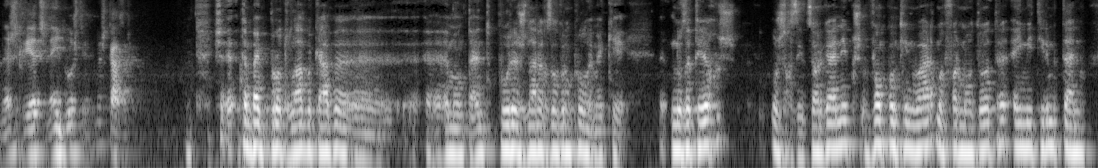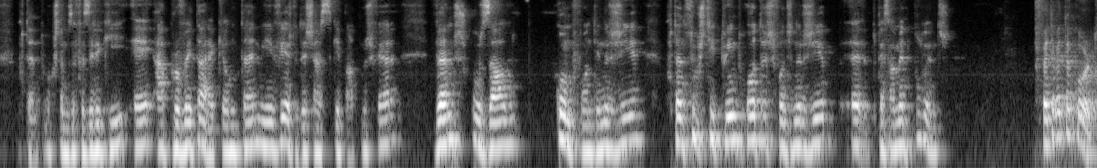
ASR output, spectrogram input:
nas redes, na indústria, nas casas. Também, por outro lado, acaba uh, a montante por ajudar a resolver um problema que é, nos aterros, os resíduos orgânicos vão continuar, de uma forma ou de outra, a emitir metano. Portanto, o que estamos a fazer aqui é aproveitar aquele metano e, em vez de deixar seguir para a atmosfera, vamos usá-lo como fonte de energia, portanto, substituindo outras fontes de energia uh, potencialmente poluentes. Perfeitamente de acordo.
